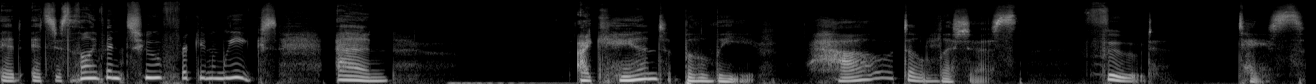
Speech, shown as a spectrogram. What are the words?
it it's just it's only been two freaking weeks. And I can't believe how delicious food tastes.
